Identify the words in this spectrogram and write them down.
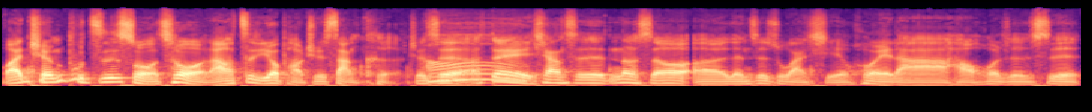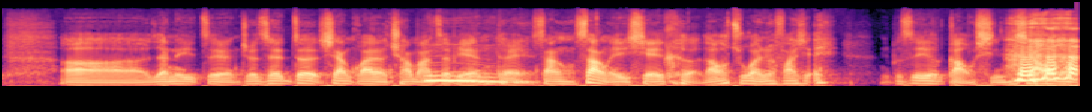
完全不知所措。然后自己又跑去上课，就是对，像是那时候呃，人资主管协会啦，好，或者是呃，人力资源，就是这相关的 Chalmers 这边，对，上上了一些课。然后主管就发现，哎，你不是一个搞行销的，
